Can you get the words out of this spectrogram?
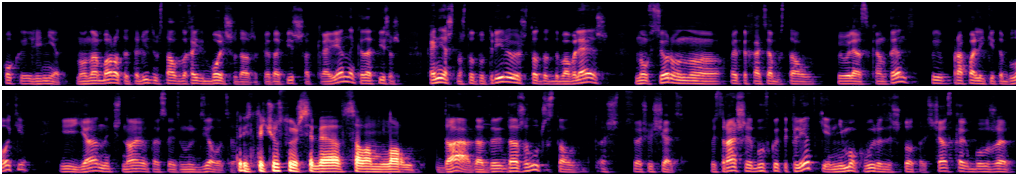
ок- или нет. Но наоборот, это людям стало заходить больше даже, когда пишешь откровенно, когда пишешь, конечно, что-то утрируешь, что-то добавляешь, но все равно это хотя бы стал появляться контент, пропали какие-то блоки, и я начинаю, так сказать, ну, делать это. То есть ты чувствуешь себя в целом норм. Да, да, да, даже лучше стал всё ощущать. То есть раньше я был в какой-то клетке, не мог выразить что-то. Сейчас как бы уже...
